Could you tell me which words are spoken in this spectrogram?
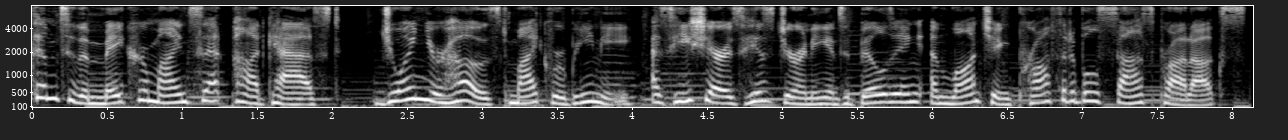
Welcome to the Maker Mindset Podcast. Join your host, Mike Rubini, as he shares his journey into building and launching profitable SaaS products.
